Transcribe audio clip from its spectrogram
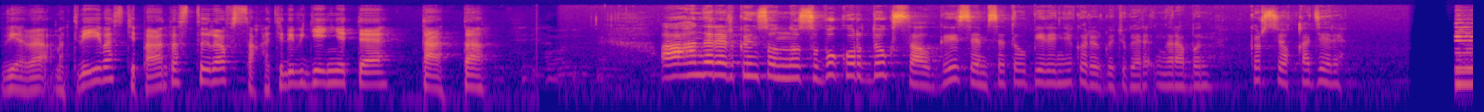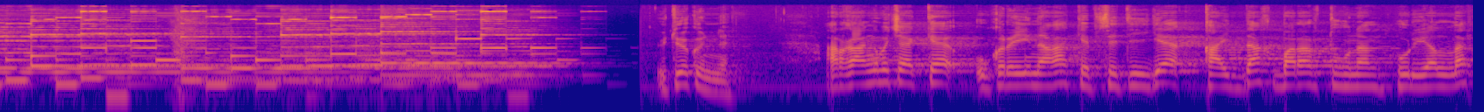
Вера Матвеева, Степан Тастыров, Саха телевидениете, Татта. Ағандар әркін сонны субу кордук салғы сәмсетіл берені көріргітігер ыңырабын. Көрсек қадері. Үтө күнне. Арғаңы бычакка Украинаға кепсетиге қайдақ барар туғынан хурияллар.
